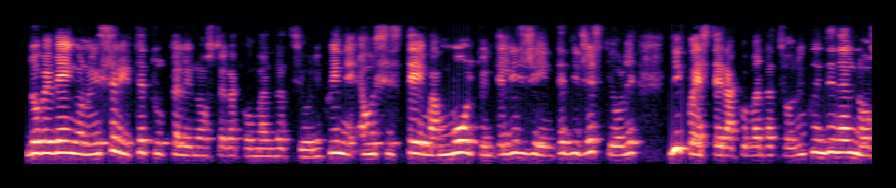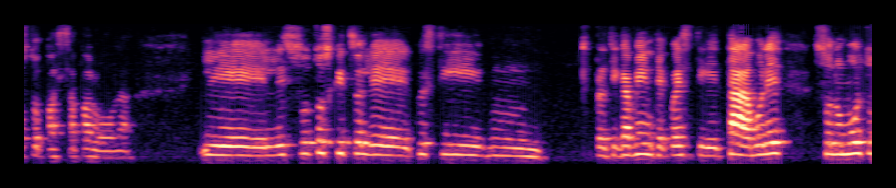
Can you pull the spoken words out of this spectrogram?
dove vengono inserite tutte le nostre raccomandazioni. Quindi è un sistema molto intelligente di gestione di queste raccomandazioni, quindi del nostro passaparola. Le, le sottoscrizioni, questi, mh, praticamente queste tavole sono molto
